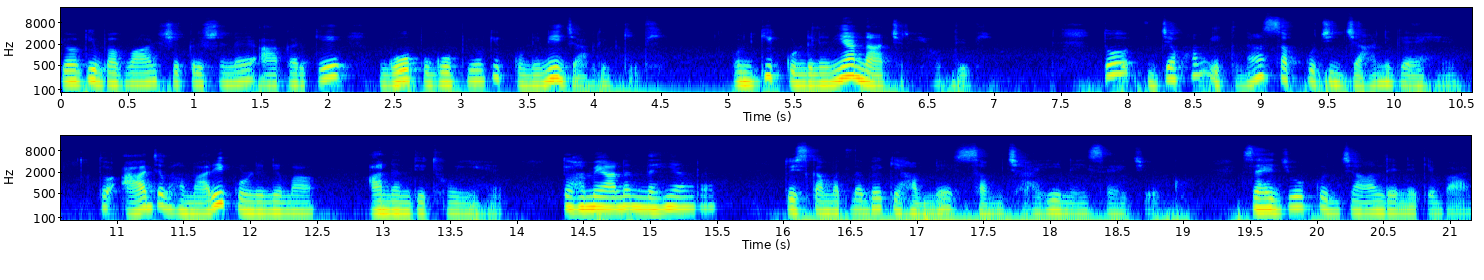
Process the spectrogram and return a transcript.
क्योंकि भगवान श्री कृष्ण ने आकर के गोप गोपियों की कुंडली जागृत की थी। उनकी कुंडलिनियाँ नाच रही होती थी। तो जब हम इतना सब कुछ जान गए हैं तो आज जब हमारी कुंडली माँ आनंदित हुई हैं तो हमें आनंद नहीं आ रहा। तो इसका मतलब है कि हमने समझा ही नहीं सहयोग को। सहयोग को जान लेने के बाद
